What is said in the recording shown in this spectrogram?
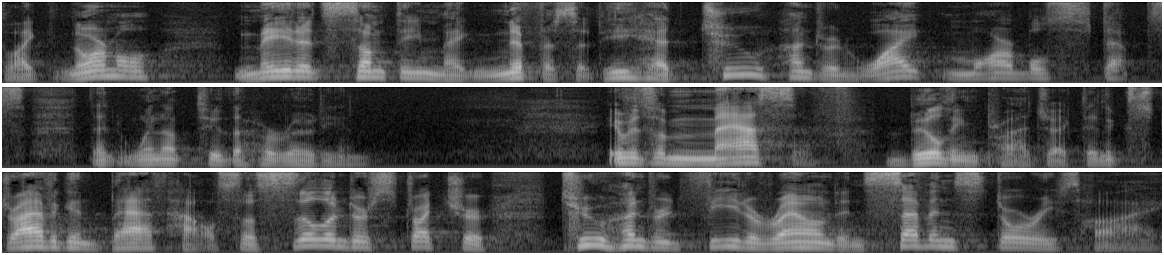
like normal made it something magnificent. He had 200 white marble steps that went up to the Herodium. It was a massive building project, an extravagant bathhouse, a cylinder structure 200 feet around and seven stories high.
